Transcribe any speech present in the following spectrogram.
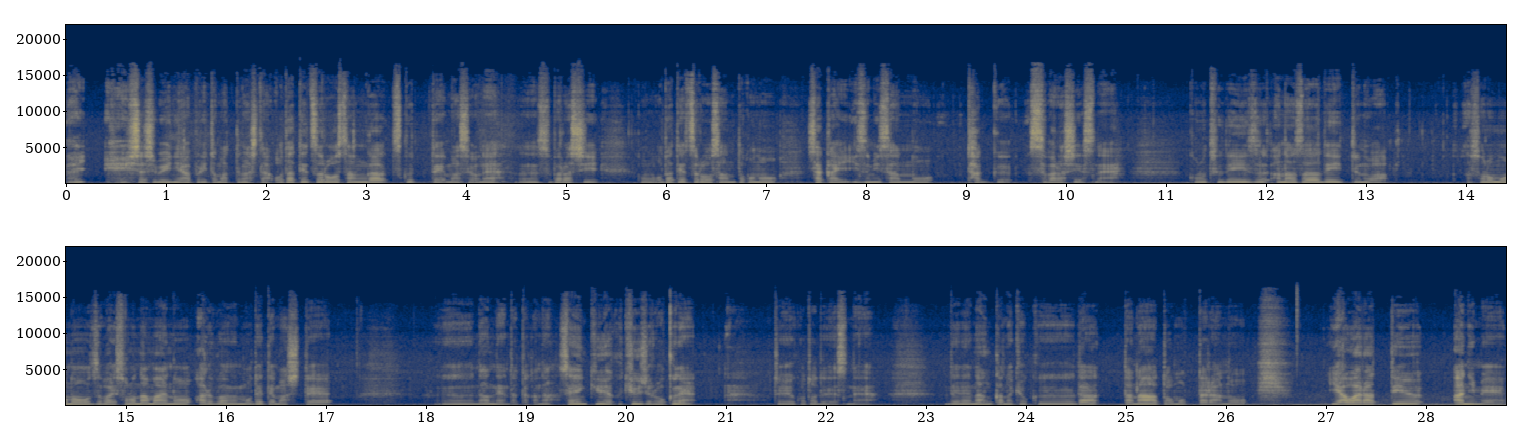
はい、久しぶりにアプリ止まってました。小田哲郎さんが作ってますよね、うん、素晴らしい。この小田哲郎さんとこの酒井泉さんのタッグ素晴らしいですね。この Today's Another Day っていうのはそのものズバリその名前のアルバムも出てましてうん何年だったかな？1996年ということでですね。でねなんかの曲だったなと思ったらあの「やわら」っていうアニメ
